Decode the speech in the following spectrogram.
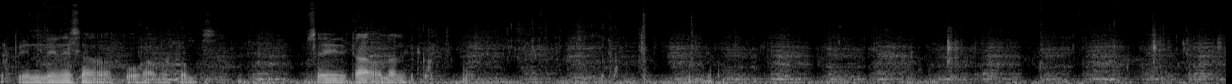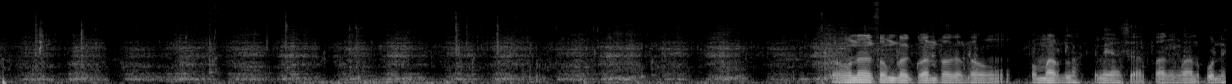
Depende na sa kuha mga kabos. Sa kaon na ni. Una na itong vlog ko ito, itong pamarla, kiniya sa pang po ni,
